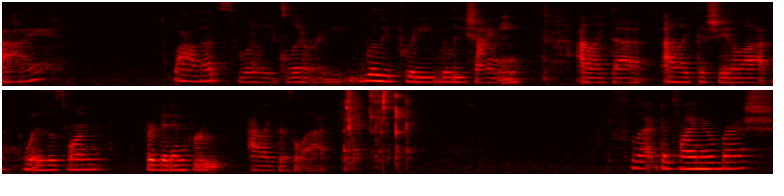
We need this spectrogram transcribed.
eye. Wow, that's really glittery, really pretty, really shiny. I like that. I like this shade a lot. What is this one? Forbidden Fruit. I like this a lot. flat definer brush,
